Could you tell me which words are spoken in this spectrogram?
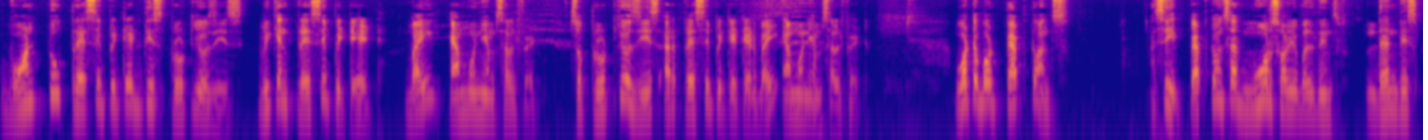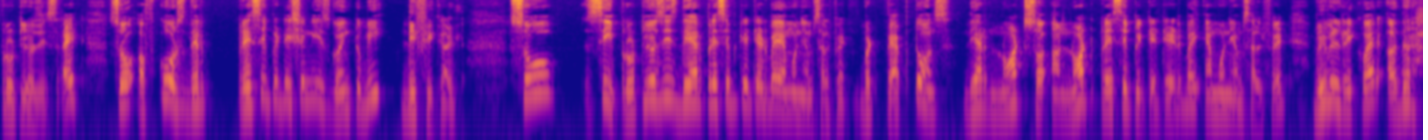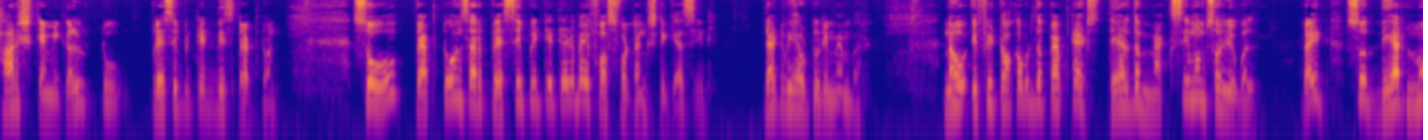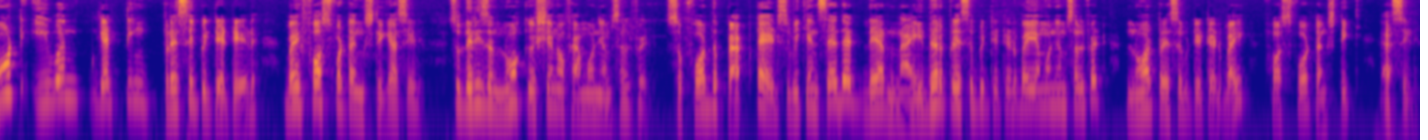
want to precipitate this proteoses, we can precipitate by ammonium sulfate. So, proteoses are precipitated by ammonium sulfate. What about peptones? See, peptones are more soluble than, than this proteoses, right? So, of course, their precipitation is going to be difficult. So, see proteoses they are precipitated by ammonium sulfate but peptones they are not so uh, not precipitated by ammonium sulfate we will require other harsh chemical to precipitate this peptone. So, peptones are precipitated by phosphotungstic acid that we have to remember. Now, if we talk about the peptides, they are the maximum soluble, right? So, they are not even getting precipitated by phosphotungstic acid. So, there is a no question of ammonium sulfate. So, for the peptides, we can say that they are neither precipitated by ammonium sulfate nor precipitated by phosphotungstic acid.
